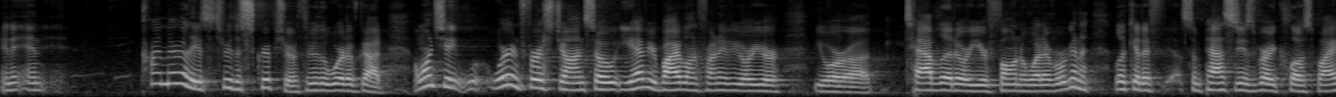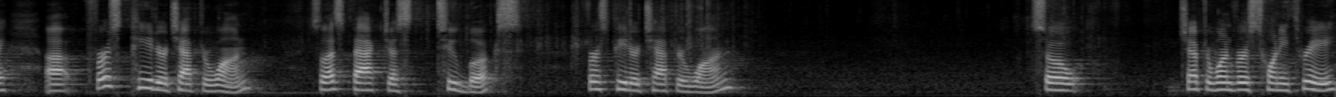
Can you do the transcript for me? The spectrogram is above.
and, and primarily it's through the scripture, through the word of God. I want you, we're in First John, so you have your Bible in front of you or your, your uh, tablet or your phone or whatever. We're going to look at a, some passages very close by. Uh, 1 Peter chapter 1. So let's back just two books. 1 Peter chapter 1. So, chapter 1, verse 23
